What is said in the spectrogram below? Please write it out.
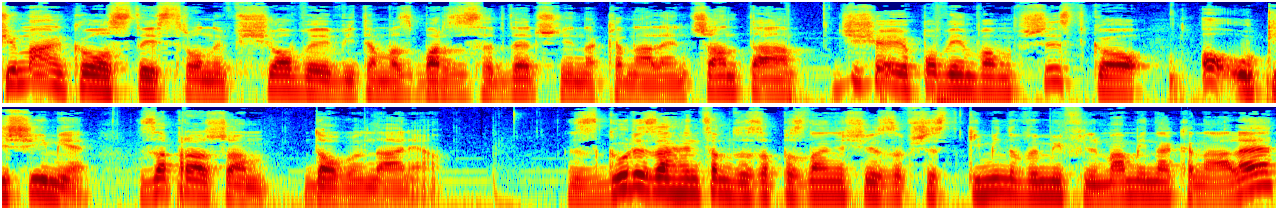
Siemanko, z tej strony Wsiowy, witam Was bardzo serdecznie na kanale Enchanta. Dzisiaj opowiem Wam wszystko o Ukishimie. Zapraszam do oglądania. Z góry zachęcam do zapoznania się ze wszystkimi nowymi filmami na kanale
